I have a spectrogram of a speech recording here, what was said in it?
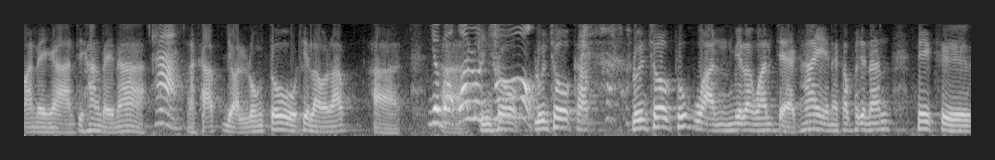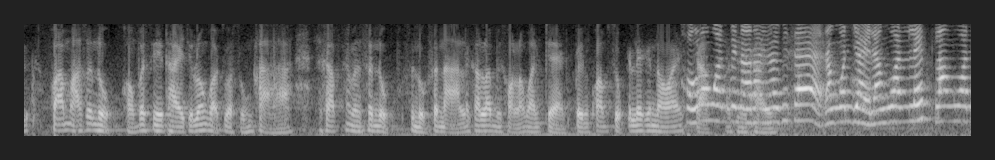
มาในงานที่ห้างไดนาค่ะ นะครับหย่อนลงตู้ที่เรารับอ่าอย่าบอกว่าลุ้นชิงโชค ลุ้นโชคครับ ลุ้นโชคทุกวันมีรางวัลแจกให้นะครับ เพราะฉะนั้นนี่คือความมหาสนุกของประเทศไทยจะร่วมกับจังหวัดสงขลานะครับให้มันสนุกสนุกสนานแล้วก็เรามีของรางวัลแจกเป็นความสุขเล็กๆน้อยๆของรางวัลจกเป็นอะไรปษณีย์คะไทยพี่แจ้รางวัลใหญ่รางวัลเล็กรางวัล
